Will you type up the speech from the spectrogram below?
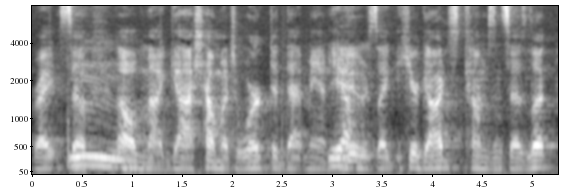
right? So, oh my gosh, how much work did that man Mm. Yeah. do? It's like here God comes and says, "Look,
